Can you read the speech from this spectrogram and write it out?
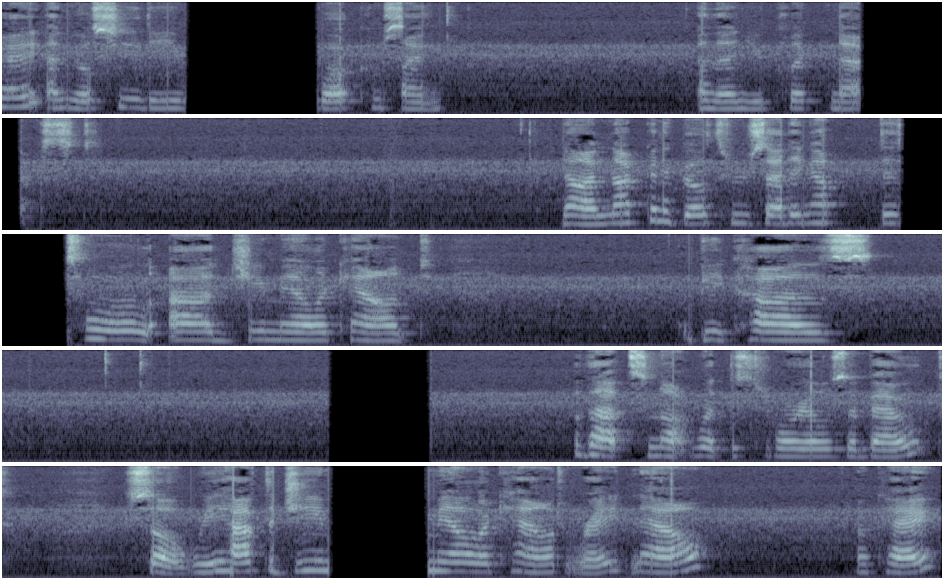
Okay, and you'll see the welcome sign. And then you click next. Now I'm not going to go through setting up this whole uh, Gmail account because that's not what this tutorial is about. So we have the Gmail account right now, okay?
